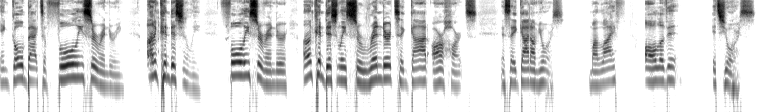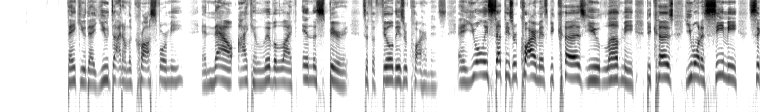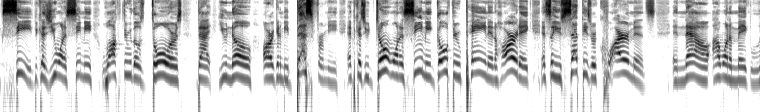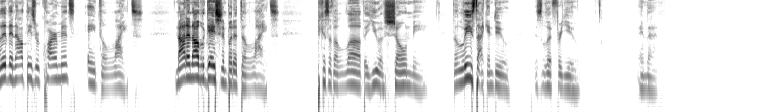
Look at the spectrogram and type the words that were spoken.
and go back to fully surrendering, unconditionally, fully surrender, unconditionally surrender to God our hearts and say, God, I'm yours. My life, all of it, it's yours. Thank you that you died on the cross for me. And now I can live a life in the Spirit to fulfill these requirements. And you only set these requirements because you love me, because you want to see me succeed, because you want to see me walk through those doors that you know are going to be best for me, and because you don't want to see me go through pain and heartache. And so you set these requirements. And now I want to make living out these requirements a delight. Not an obligation, but a delight because of the love that you have shown me. The least I can do is live for you. Amen.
